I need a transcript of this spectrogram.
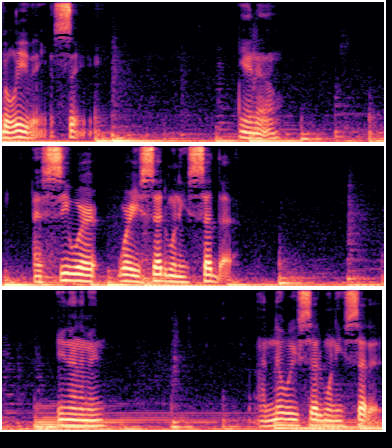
Believing is seeing. You know. I see where where he said when he said that. You know what I mean? I know what he said when he said it.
